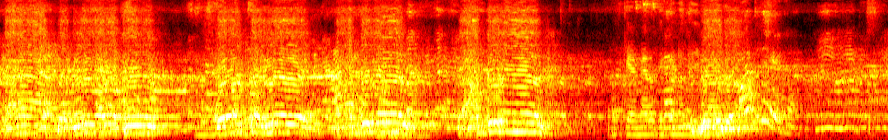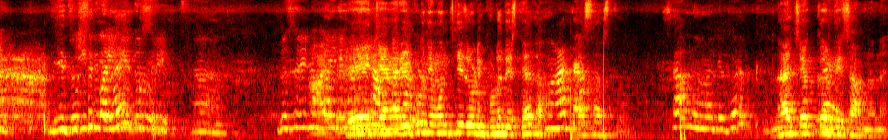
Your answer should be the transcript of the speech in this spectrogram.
लढत कोण पडले कॅमेरा जाऊ द्या. ही दुसरी ही दुसरी. पहिली दुसरी हा. दुसरी ना हे पहिली कॅमेरा इकडून येऊन ती जोडी पुढे दिसते का? आता- असं असतं. सामनेमध्ये बरं का? नाही चेक करते सामना नाही.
